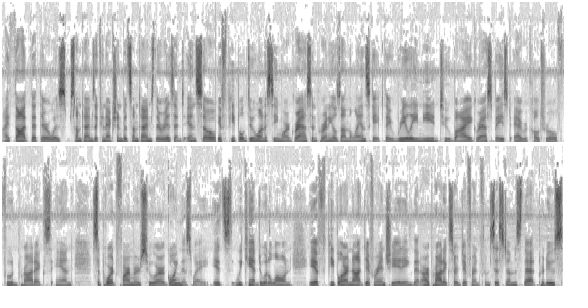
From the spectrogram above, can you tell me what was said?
I thought that there was sometimes a connection, but sometimes there isn't. And so, if people do want to see more grass and perennials on the landscape, they really need to buy grass based agricultural food products and support farmers who are going this way. It's, we can't do it alone. If people are not differentiating that our products are different from systems that produce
